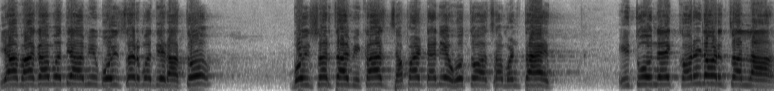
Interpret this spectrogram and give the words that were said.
या भागामध्ये आम्ही बोईसरमध्ये राहतो. बोईसरचा विकास झपाट्याने होतो असं म्हणतायत. इथून एक कॉरिडॉर चालला.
